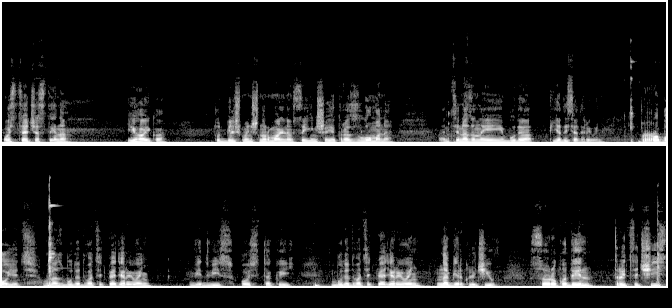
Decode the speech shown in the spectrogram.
ось ця частина і гайка. Тут більш-менш нормально, все інше якраз зломане. Ціна за неї буде 50 гривень. Пробоєць у нас буде 25 гривень. Відвіз ось такий буде 25 гривень. Набір ключів 41,36,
